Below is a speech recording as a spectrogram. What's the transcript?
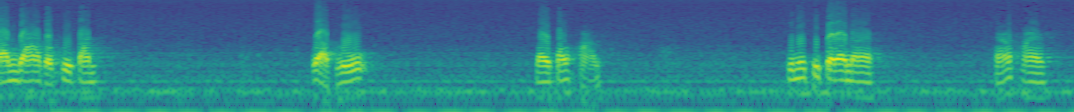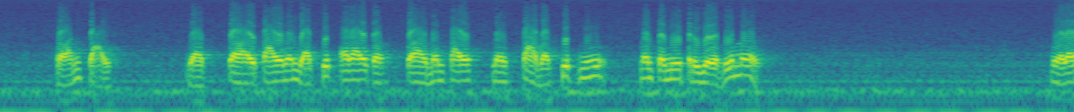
ปัญญาก็คือการรอบรู้ ในสังขารทีนี้พิจารณาหาทาง สอนใจ อย่าปล่อยไปมันอยากคิดอะไรก็ปล่อยมันไปในทราบว่าคิดนี้ มันจะมีประโยชน์หรือไม่เมื่อเรา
